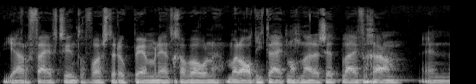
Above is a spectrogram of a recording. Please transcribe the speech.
jaar of 25 was, er ook permanent gaan wonen. Maar al die tijd nog naar de Z blijven gaan. En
